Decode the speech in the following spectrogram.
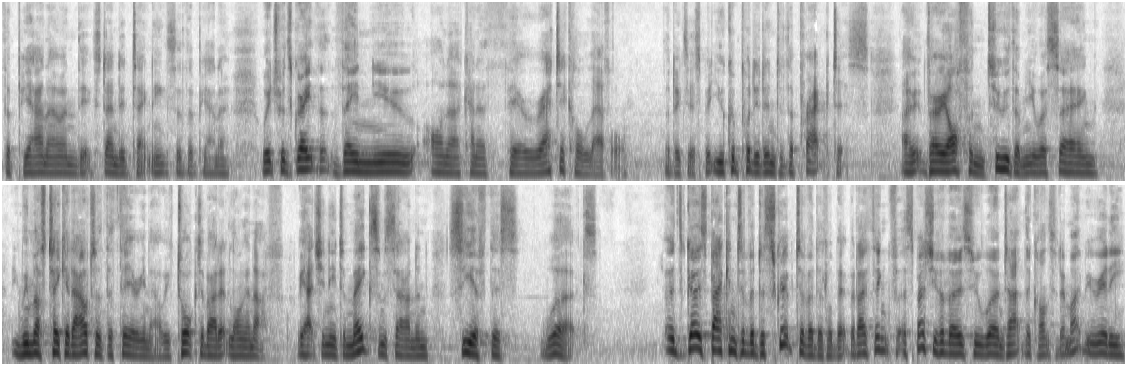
the piano and the extended techniques of the piano, which was great that they knew on a kind of theoretical level that exists, but you could put it into the practice. Very often to them, you were saying, we must take it out of the theory now. We've talked about it long enough. We actually need to make some sound and see if this works. It goes back into the descriptive a little bit, but I think, for, especially for those who weren't at the concert, it might be really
